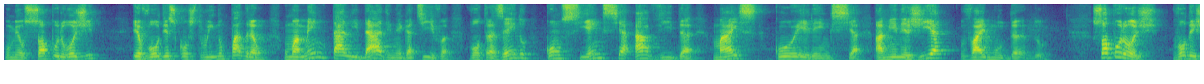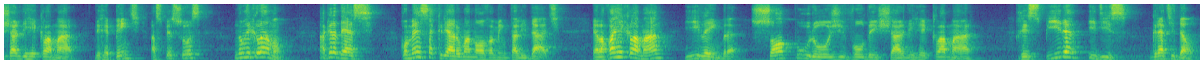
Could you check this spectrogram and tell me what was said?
o meu só por hoje, eu vou desconstruindo um padrão, uma mentalidade negativa, vou trazendo consciência à vida, mais coerência. A minha energia vai mudando. Só por hoje vou deixar de reclamar, de repente, as pessoas não reclamam, agradece, começa a criar uma nova mentalidade. Ela vai reclamar e lembra: só por hoje vou deixar de reclamar. Respira e diz: gratidão.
